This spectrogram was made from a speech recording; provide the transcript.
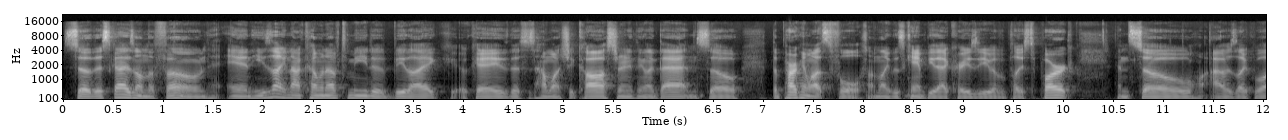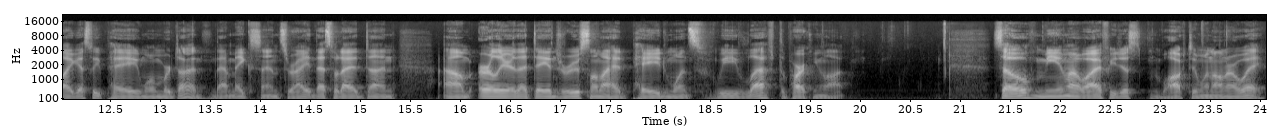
So this guy's on the phone and he's like not coming up to me to be like, okay, this is how much it costs or anything like that. And so the parking lot's full. So I'm like, this can't be that crazy. You have a place to park. And so I was like, well, I guess we pay when we're done. That makes sense, right? That's what I had done um, earlier that day in Jerusalem. I had paid once we left the parking lot. So me and my wife, we just walked and went on our way.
